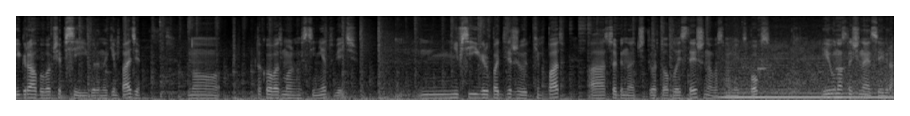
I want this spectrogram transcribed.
играл бы вообще все игры на геймпаде, но такой возможности нет, ведь не все игры поддерживают геймпад, а особенно четвертого PlayStation, в основном Xbox. И у нас начинается игра.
